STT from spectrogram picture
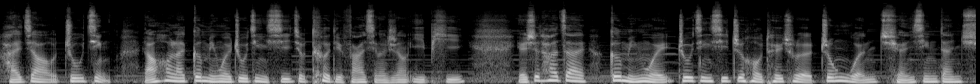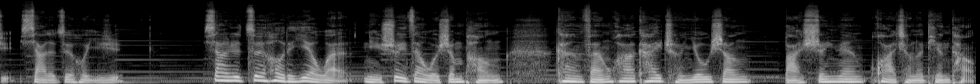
还叫朱静，然后后来更名为朱静熙，就特地发行了这张 EP，也是他在更名为朱静熙之后推出了中文全新单曲《夏的最后一日》。夏日最后的夜晚，你睡在我身旁，看繁花开成忧伤。把深渊化成了天堂，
